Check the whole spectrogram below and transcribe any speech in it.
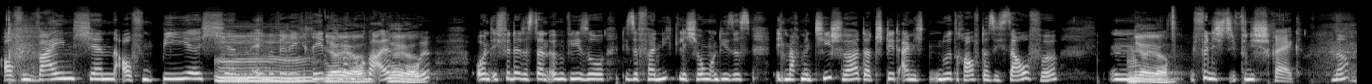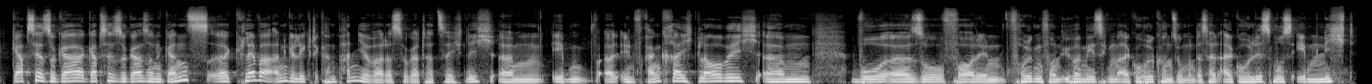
auf ein Weinchen, auf ein Bierchen. Ey, wir reden Mm, ja, immer ja, noch über ja, ja. Und ich finde das dann irgendwie so, diese Verniedlichung und dieses, ich mache mir ein T-Shirt, da steht eigentlich nur drauf, dass ich saufe. Mm, Ja, ja. Finde ich, finde ich schräg. Ne? Gab's ja sogar, gab's ja sogar so eine ganz äh, clever angelegte Kampagne, war das sogar tatsächlich, ähm, eben äh, in Frankreich, glaube ich, ähm, wo äh, so vor den Folgen von übermäßigem Alkoholkonsum und dass halt Alkoholismus eben nicht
